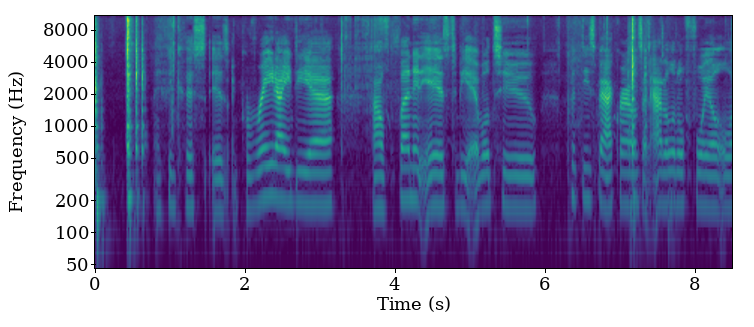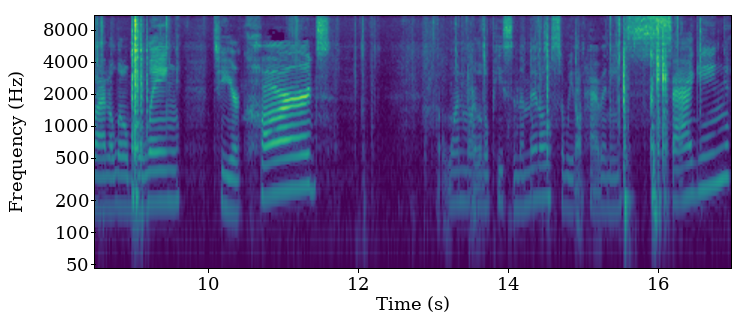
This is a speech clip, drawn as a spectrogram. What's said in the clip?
I think this is a great idea. How fun it is to be able to put these backgrounds and add a little foil, add a little bling to your cards. One more little piece in the middle so we don't have any sagging.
